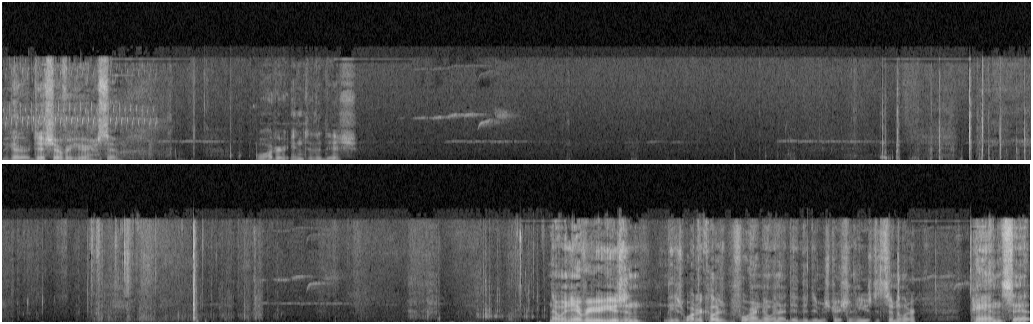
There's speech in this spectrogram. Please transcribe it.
We got our dish over here, so water into the dish. Now, whenever you're using these watercolors before. I know when I did the demonstration, I used a similar pan set.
